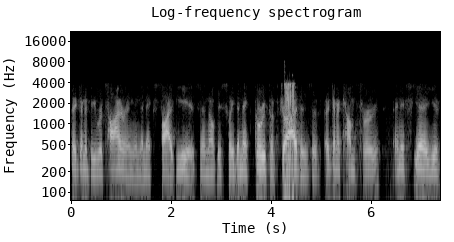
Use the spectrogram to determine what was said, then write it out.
They're going to be retiring in the next five years, and obviously the next group of drivers are, are going to come through. And if yeah, you've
